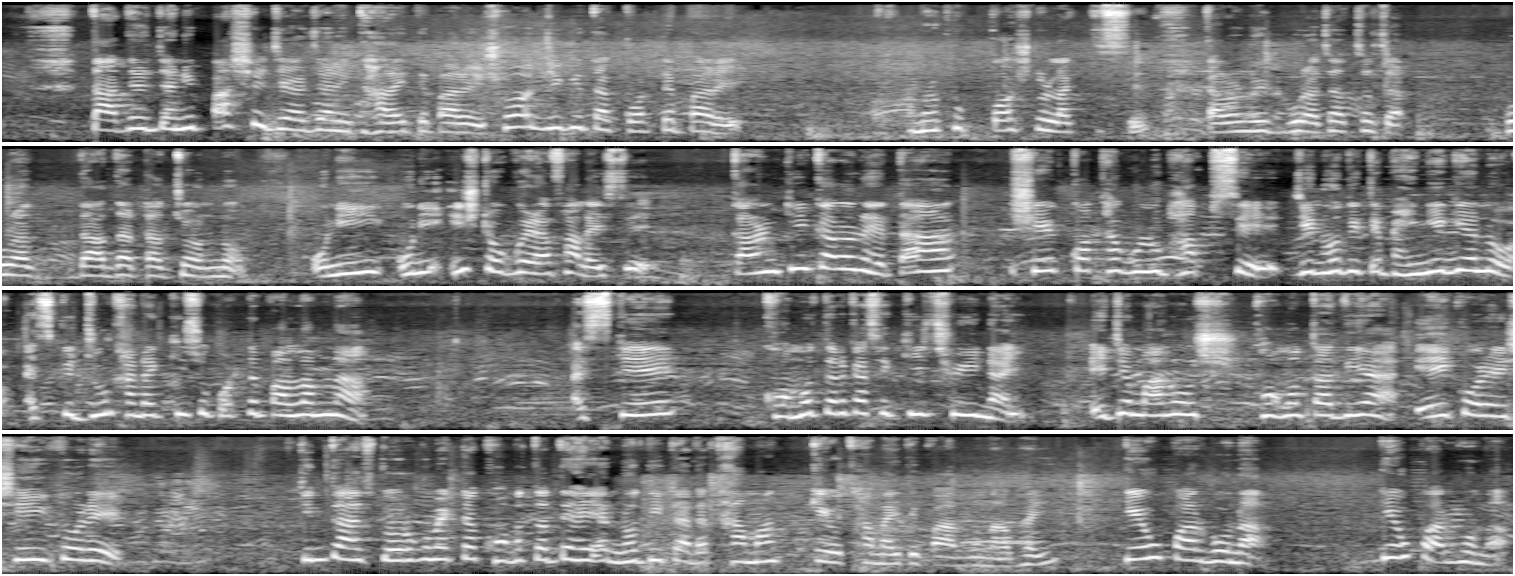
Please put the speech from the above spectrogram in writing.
তাদের জানি পাশে যা জানি ধারাইতে পারে, সহযোগিতা করতে পারে। আমার খুব কষ্ট লাগতেছে, কারণ ওই বুড়া চাচা বুড়া দাদাটার জন্য। উনি উনি স্টক করে ফালাইছে। কারণ কি কারণে? তা সে কথাগুলো ভাবছে যে নদীতে ভেঙে গেল, আজকে জোর খাটায় কিছু করতে পারলাম না। আজকে ক্ষমতার কাছে কিছুই নাই। এই যে মানুষ ক্ষমতা দিয়া এই করে, সেই করে কিন্তু আজকে ওরকম একটা ক্ষমতা দেয় আর নদীটা থামা কেউ থামাইতে পারব না ভাই। কেউ পারব না। কেউ পারব না।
